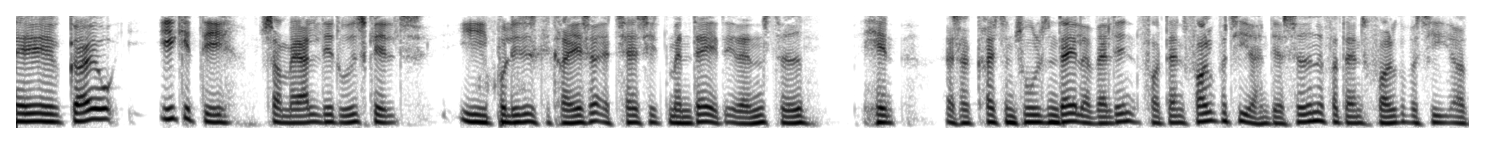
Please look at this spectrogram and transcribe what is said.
øh, gør jo ikke det, som er lidt udskilt i politiske kredse, at tage sit mandat et andet sted hen. Altså Christian Thulesen Dahl er valgt ind for Dansk Folkeparti, og han bliver siddende for Dansk Folkeparti, og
